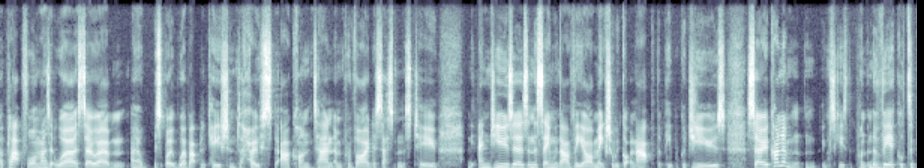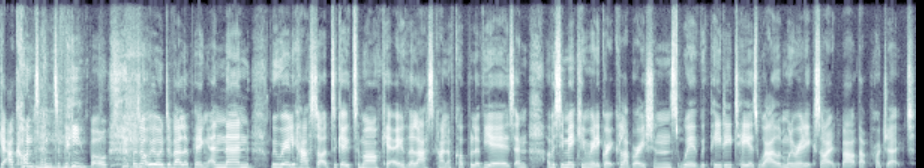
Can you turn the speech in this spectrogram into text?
a platform, as it were. So um, a bespoke web application to host our content and provide assessments to the end users. And the same with our VR, make sure we've got an app that people could use. So kind of, excuse the pun, the vehicle to get our content to people was what we were developing. And then we really have started to go to market over the last kind of couple of years and obviously making really great collaborations with, with PDT as well. And we're really excited about that project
